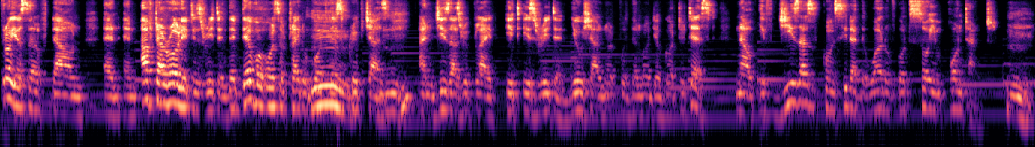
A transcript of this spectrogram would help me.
throw yourself down. And, and after all, it is written. The devil also tried to quote the Mm. scriptures. Mm-hmm. And Jesus replied, It is written, You shall not put the Lord your God to test. Now, if Jesus considered the word of God so important, Mm.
